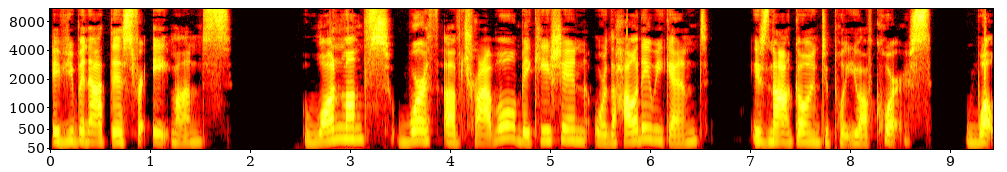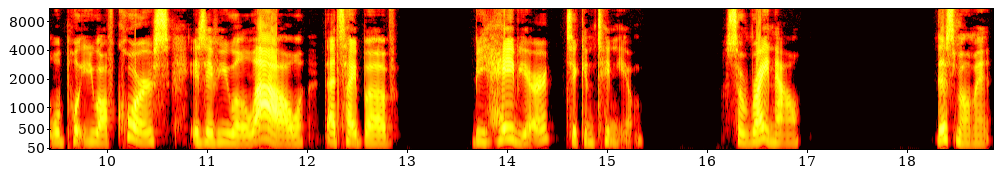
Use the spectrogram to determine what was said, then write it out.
if you've been at this for eight months, one month's worth of travel, vacation, or the holiday weekend is not going to put you off course. What will put you off course is if you allow that type of behavior to continue. So right now, this moment,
